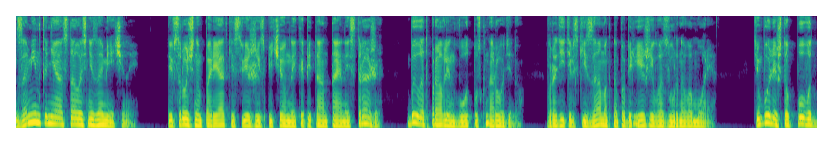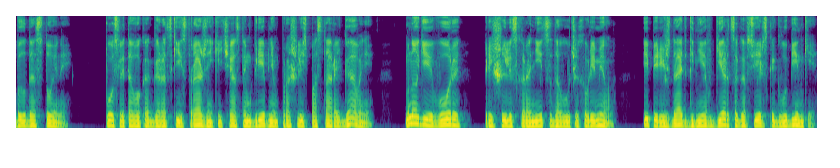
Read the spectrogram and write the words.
Заминка не осталась незамеченной, и в срочном порядке свежеиспеченный капитан тайной стражи был отправлен в отпуск на родину, в родительский замок на побережье Лазурного моря. Тем более, что повод был достойный. После того, как городские стражники частым гребнем прошлись по старой гавани, многие воры решили схорониться до лучших времен и переждать гнев герцога в сельской глубинке,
